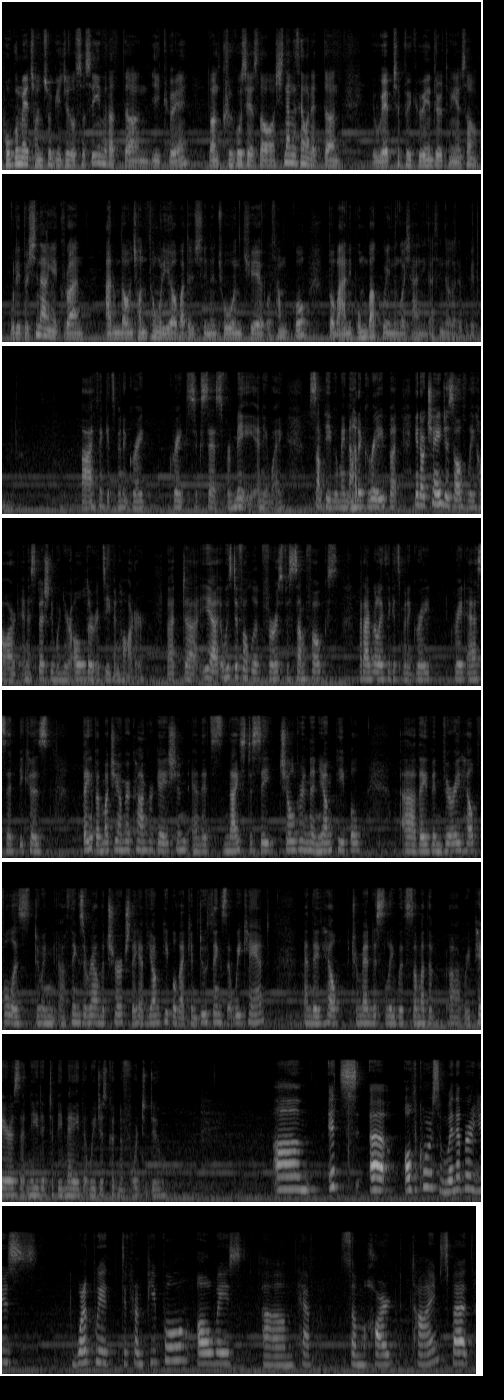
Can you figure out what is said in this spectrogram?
복음의 전초 기지로서 쓰임을 받던 이 교회 또한 그곳에서 신앙생활했던 웹체플 교인들을 통해서 우리도 신앙의 그러한 아름다운 전통을 이어받을 수 있는 좋은 기회로 삼고 또 많이 본받고 있는 것이 아닌가 생각을 해보게 됩니다. I think it's been a great great success for me anyway. Some people may not agree, but you know, change is awfully hard, and especially when you're older, it's even harder. But uh, yeah, it was difficult at first for some folks, but I really think it's been a great, great asset because they have a much younger congregation, and it's nice to see children and young people. Uh, they've been very helpful as doing uh, things around the church. They have young people that can do things that we can't, and they've helped tremendously with some of the uh, repairs that needed to be made that we just couldn't afford to do. Um, it's uh, of course whenever you work with different people, always um, have some hard times. But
